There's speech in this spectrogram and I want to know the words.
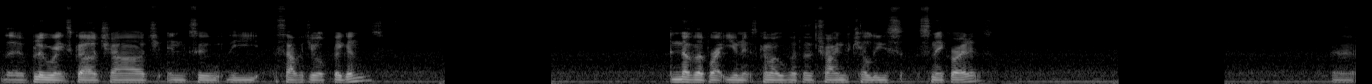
the Blue Reiksguard charge into the Savage Orc Big'uns. Another Bright units come over to try and kill these Snake Riders. Uh,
